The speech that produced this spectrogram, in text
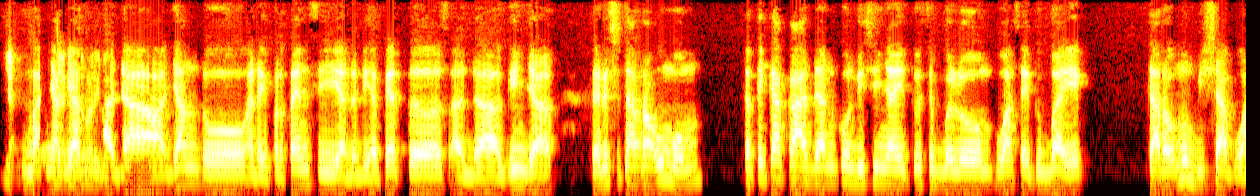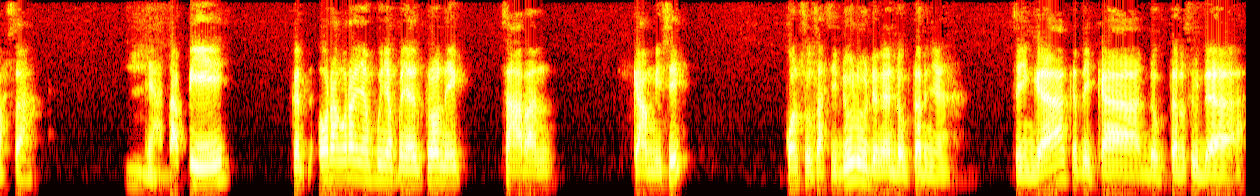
Ya, banyak ya kronik. ada jantung, ada hipertensi, ada diabetes, ada ginjal. Dari secara umum, ketika keadaan kondisinya itu sebelum puasa itu baik, secara umum bisa puasa. Hmm. Ya, tapi orang-orang yang punya penyakit kronik, saran kami sih konsultasi dulu dengan dokternya. Sehingga ketika dokter sudah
